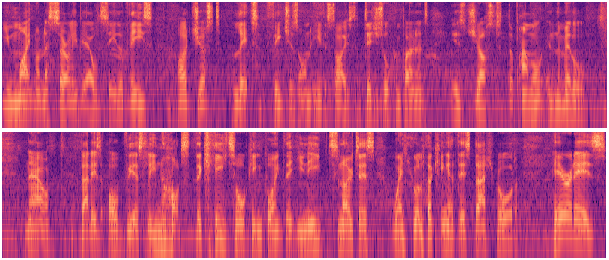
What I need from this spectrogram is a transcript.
You might not necessarily be able to see that these are just lit features on either side. The digital component is just the panel in the middle. Now, that is obviously not the key talking point that you need to notice when you're looking at this dashboard. Here it is.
